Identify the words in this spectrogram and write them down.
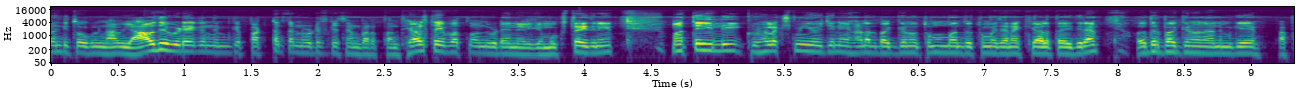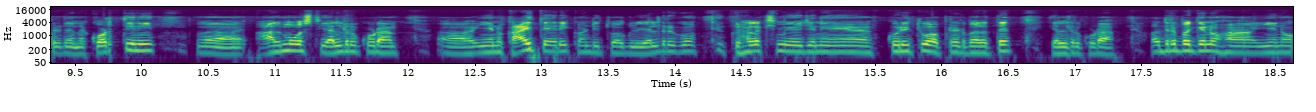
ಖಂಡಿತವಾಗ್ಲೂ ನಾವು ಯಾವುದೇ ವಿಡಿಯೋಗೆ ನಿಮಗೆ ಪಟ್ಟಂತ ನೋಟಿಫಿಕೇಶನ್ ಬರುತ್ತೆ ಅಂತ ಹೇಳ್ತಾ ಇವತ್ತು ಒಂದು ವಿಡಿಯೋ ನಿಮಗೆ ಮುಗಿಸ್ತಾ ಇದ್ದೀನಿ. ಮತ್ತು ಇಲ್ಲಿ ಗೃಹಲಕ್ಷ್ಮಿ ಯೋಜನೆ ಹಣದ ಬಗ್ಗೆನೂ ತುಂಬ ಅಂದರೆ ತುಂಬ ಜನ ಕೇಳ್ತಾ ಇದ್ದೀರಾ. ಅದ್ರ ಬಗ್ಗೆನೂ ನಾನು ನಿಮಗೆ ಅಪ್ಡೇಟನ್ನು ಕೊಡ್ತೀನಿ. ಆಲ್ಮೋಸ್ಟ್ ಎಲ್ಲರೂ ಕೂಡ ಏನು ಕಾಯ್ತಾ ಇರಿ ಖಂಡಿತವಾಗ್ಲು ಎಲ್ರಿಗೂ ಗೃಹಲಕ್ಷ್ಮಿ ಯೋಜನೆ ಕುರಿತು ಅಪ್ಡೇಟ್ ಬರುತ್ತೆ. ಎಲ್ಲರೂ ಕೂಡ ಅದ್ರ ಬಗ್ಗೆನೂ, ಹಾ, ಏನು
